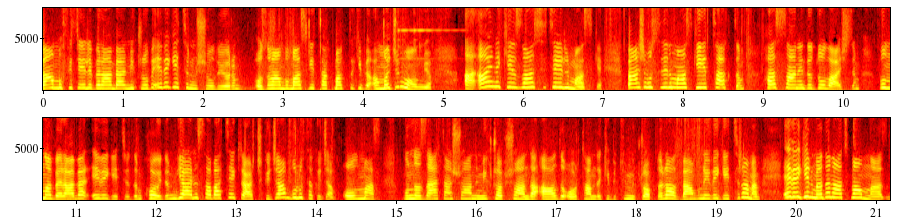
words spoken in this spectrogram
Ben bu filtreyle beraber mikrobu eve getirmiş oluyorum. O zaman bu maskeyi takmaktaki bir amacım olmuyor. A- Aynı kezden steril maske. Ben şimdi bu steril maskeyi taktım. Hastanede dolaştım. Bununla beraber eve getirdim, koydum. Yarın sabah tekrar çıkacağım, bunu takacağım. Olmaz. Bunda zaten şu anda mikrop şu anda aldı. Ortamdaki bütün mikropları aldı. Ben bunu eve getiremem. Eve girmeden atmam lazım.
